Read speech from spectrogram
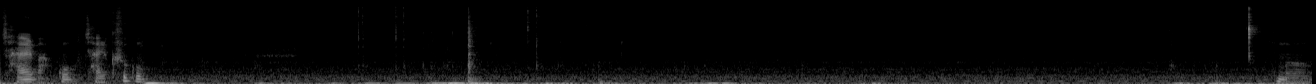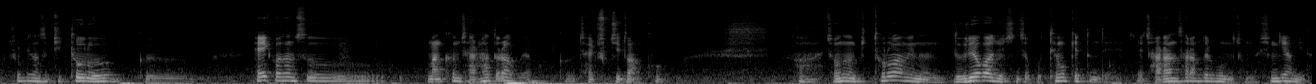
잘 맞고 잘 크고 뭐 초비 선수 빅토르 그 페이커 선수만큼 잘 하더라고요. 그 잘 죽지도 않고. 아, 저는 빅토르 하면은 느려가지고 진짜 못 해 먹겠던데 진짜 잘하는 사람들 보면 정말 신기합니다.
